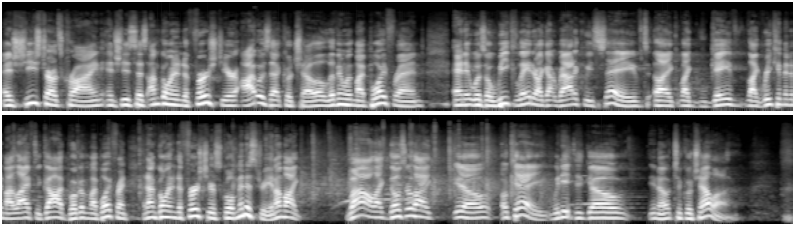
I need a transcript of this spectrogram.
and she starts crying, and she says, I'm going into first year. I was at Coachella living with my boyfriend, and it was a week later I got radically saved, like, like gave, like recommitted my life to God, broke up with my boyfriend, and I'm going into first year school ministry. And I'm like, wow, like those are like, you know, okay, we need to go, you know, to Coachella.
